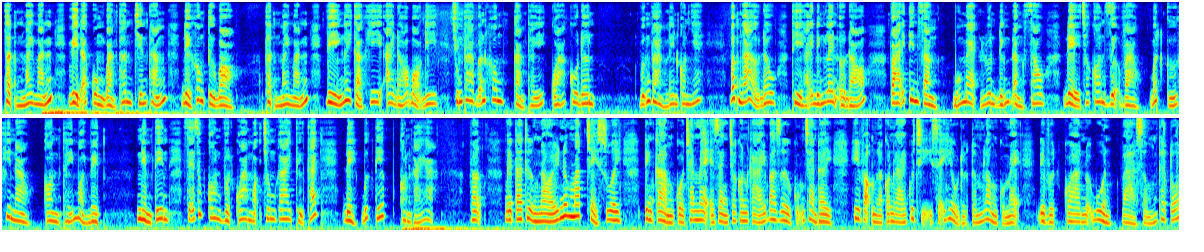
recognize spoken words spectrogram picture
Thật may mắn vì đã cùng bản thân chiến thắng để không từ bỏ. Thật may mắn vì ngay cả khi ai đó bỏ đi, chúng ta vẫn không cảm thấy quá cô đơn. Vững vàng lên con nhé. Vấp ngã ở đâu thì hãy đứng lên ở đó và hãy tin rằng bố mẹ luôn đứng đằng sau để cho con dựa vào bất cứ khi nào con thấy mỏi mệt niềm tin sẽ giúp con vượt qua mọi trông gai thử thách để bước tiếp con gái ạ. À. Vâng, người ta thường nói nước mắt chảy xuôi, tình cảm của cha mẹ dành cho con gái bao giờ cũng tràn đầy. Hy vọng là con gái của chị sẽ hiểu được tấm lòng của mẹ để vượt qua nỗi buồn và sống thật tốt.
